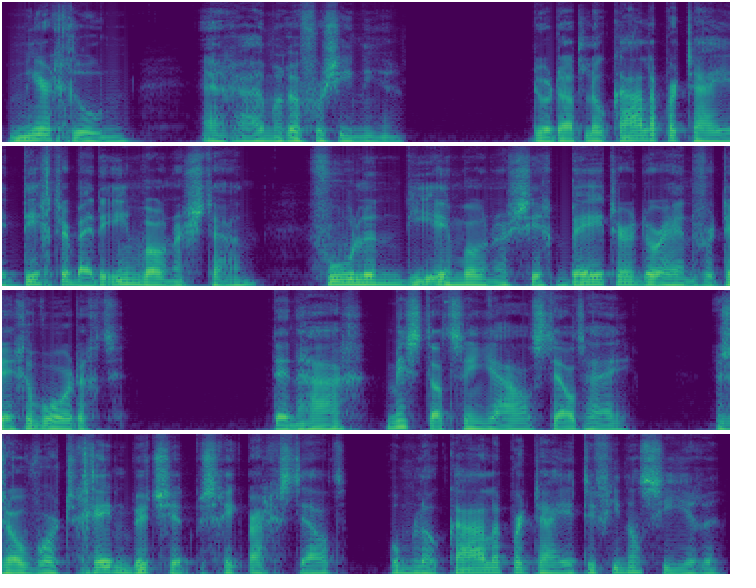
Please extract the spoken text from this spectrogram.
meer groen en ruimere voorzieningen. Doordat lokale partijen dichter bij de inwoners staan, voelen die inwoners zich beter door hen vertegenwoordigd. Den Haag mist dat signaal, stelt hij. Zo wordt geen budget beschikbaar gesteld om lokale partijen te financieren.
